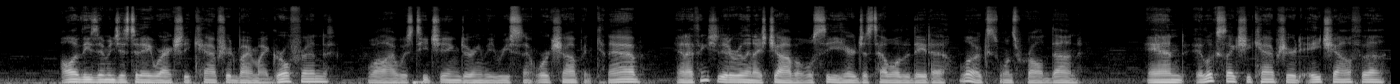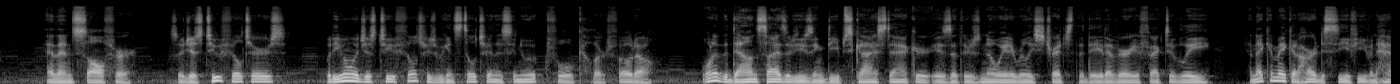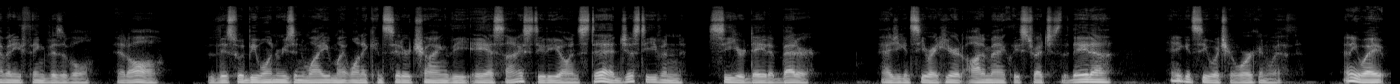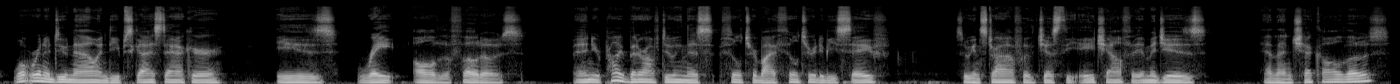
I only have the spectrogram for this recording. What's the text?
All of these images today were actually captured by my girlfriend while I was teaching during the recent workshop in Kanab, and I think she did a really nice job, but we'll see here just how well the data looks once we're all done. And it looks like she captured H-alpha and then sulfur. So just two filters, but even with just two filters, we can still turn this into a full color photo. One of the downsides of using Deep Sky Stacker is that there's no way to really stretch the data very effectively, and that can make it hard to see if you even have anything visible at all. This would be one reason why you might want to consider trying the ASI Studio instead, just to even see your data better. As you can see right here, it automatically stretches the data, and you can see what you're working with. Anyway, what we're going to do now in Deep Sky Stacker is rate all of the photos. And you're probably better off doing this filter by filter to be safe. So we can start off with just the H-alpha images and then check all those.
